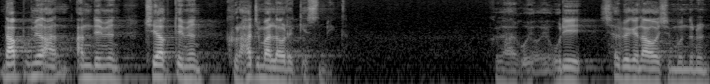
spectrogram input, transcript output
나쁘면 안, 안 되면 죄악되면 그걸 하지 말라고 그랬겠습니까? 그리고 우리 새벽에 나오신 분들은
